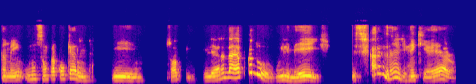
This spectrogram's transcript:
também não são para qualquer um. E só ele era da época do Willie Mays, desses caras grandes, Hank Aaron.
